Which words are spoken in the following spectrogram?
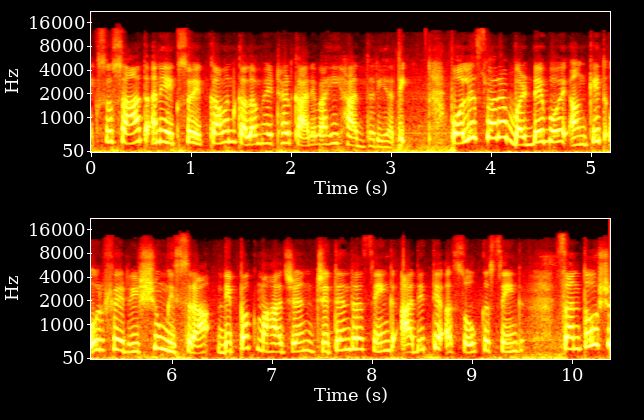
એકસો સાત અને એકસો એકાવન કલમ હેઠળ કાર્યવાહી હાથ ધરી હતી. પોલીસ દ્વારા બર્થડે બોય અંકિત ઉર્ફે રીશુ મિશ્રા, દીપક મહાજન, જીતેન્દ્ર સિંઘ, આદિત્ય અશોક સિંઘ, સંતોષ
